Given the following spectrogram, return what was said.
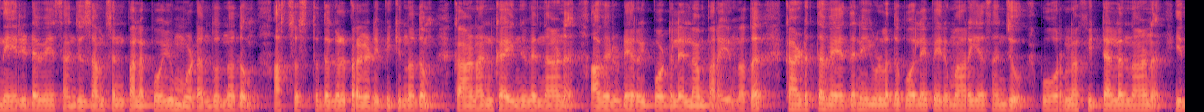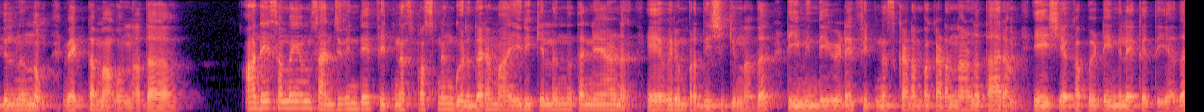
നേരിടവേ സഞ്ജു സാംസൺ പലപ്പോഴും മുടന്തുന്നതും അസ്വസ്ഥതകൾ പ്രകടിപ്പിക്കുന്നതും കാണാൻ കഴിഞ്ഞുവെന്നാണ് അവരുടെ റിപ്പോർട്ടിലെല്ലാം പറയുന്നത്. കടുത്ത വേദനയുള്ളതുപോലെ പെരുമാറിയ സഞ്ജു പൂർണ ഫിറ്റല്ലെന്നാണ് ഇതിൽ നിന്നും വ്യക്തമാവുന്നത്. അതേസമയം സഞ്ജുവിന്റെ ഫിറ്റ്നസ് പ്രശ്നം ഗുരുതരമായിരിക്കില്ലെന്ന് തന്നെയാണ് ഏവരും പ്രതീക്ഷിക്കുന്നത്. ടീം ഇന്ത്യയുടെ ഫിറ്റ്നസ് കടമ്പ കടന്നാണ് താരം ഏഷ്യ കപ്പ് ടീമിലേക്ക് എത്തിയത്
